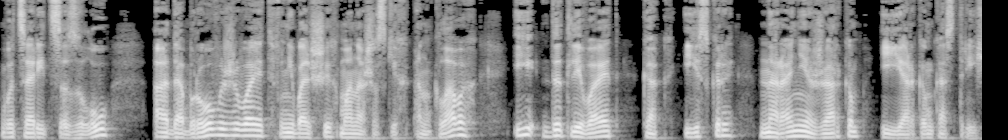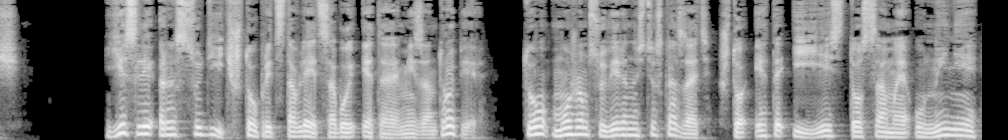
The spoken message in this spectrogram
воцарится злу, а добро выживает в небольших монашеских анклавах и дотлевает, как искры, на ранее жарком и ярком кострище. Если рассудить, что представляет собой эта мизантропия, то можем с уверенностью сказать, что это и есть то самое уныние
